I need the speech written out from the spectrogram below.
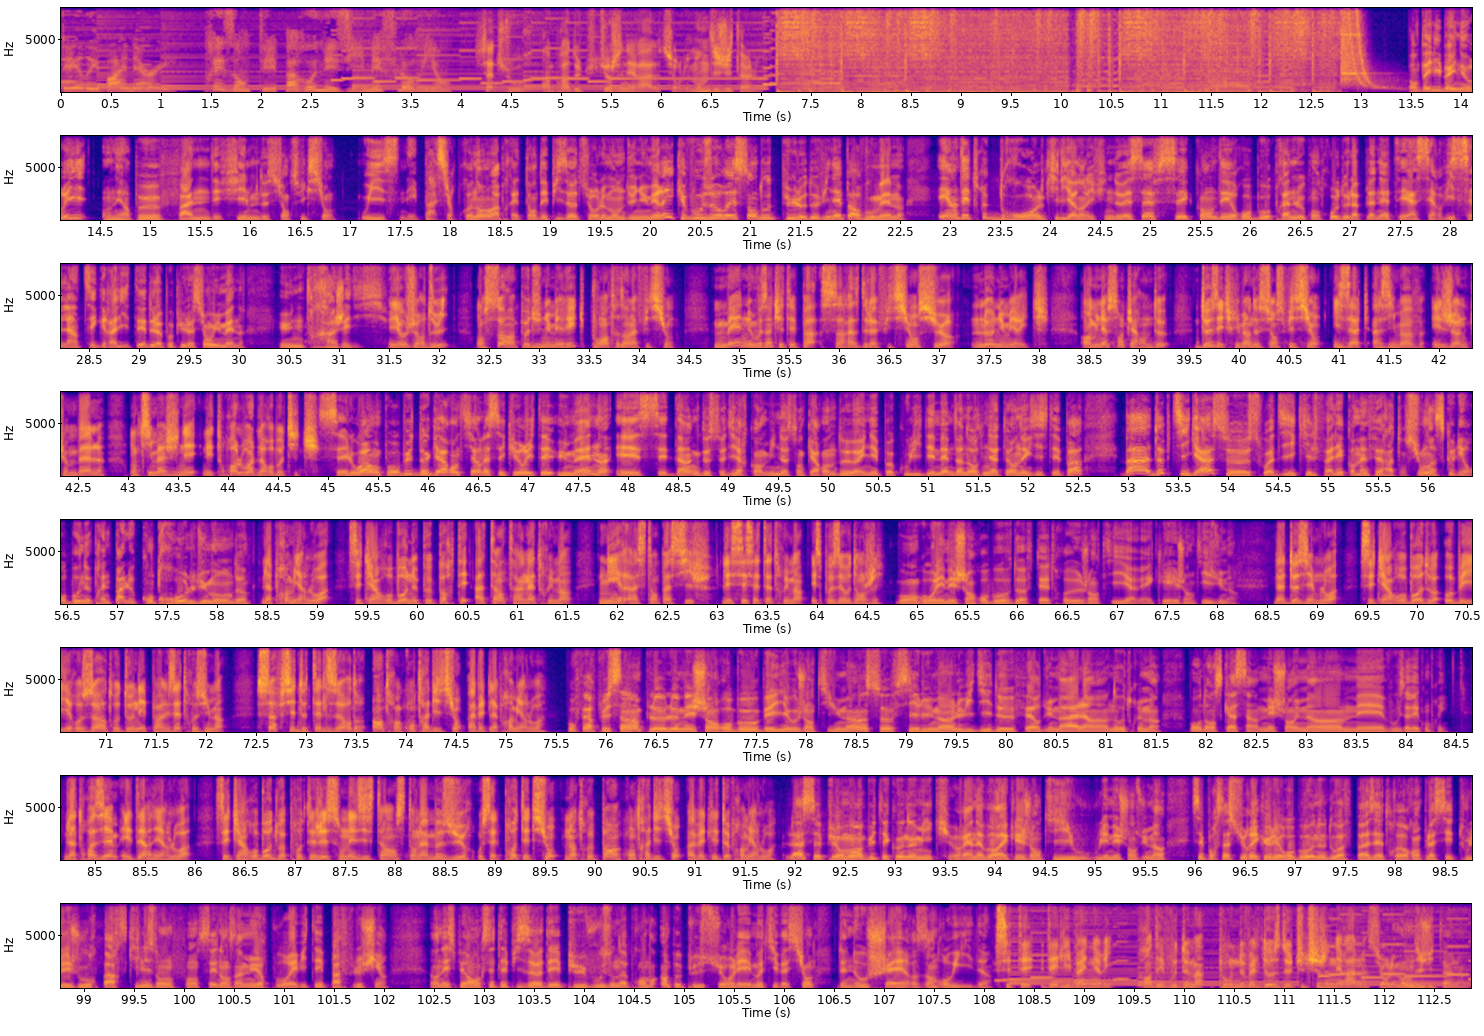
Daily Binary. Présenté par Onésime et Florian. Chaque jour, un brin de culture générale sur le monde digital. Dans Daily Binary, on est un peu fan des films de science-fiction. Oui, ce n'est pas surprenant, après tant d'épisodes sur le monde du numérique, vous aurez sans doute pu le deviner par vous-même. Et un des trucs drôles qu'il y a dans les films de SF, c'est quand des robots prennent le contrôle de la planète et asservissent l'intégralité de la population humaine. Une tragédie. Et aujourd'hui, on sort un peu du numérique pour entrer dans la fiction. Mais ne vous inquiétez pas, ça reste de la fiction sur le numérique. En 1942, deux écrivains de science-fiction, Isaac Asimov et John Campbell, ont imaginé les trois lois de la robotique. Ces lois ont pour but de garantir la sécurité humaine, et c'est dingue de se dire qu'en 1942, à une époque où l'idée même d'un ordinateur n'existait pas, bah deux petits gars se soient dit qu'il fallait quand même faire attention à ce que les robots ne prennent pas le contrôle du monde. La première loi, c'est qu'un robot ne peut porter atteinte à un être humain, ni restant passif, laisser cet être humain exposé au danger. Bon, en gros, les méchants robots doivent être euh, gentils avec les gentils humains. La deuxième loi, c'est qu'un robot doit obéir aux ordres donnés par les êtres humains, sauf si de tels ordres entrent en contradiction avec la première loi. Pour faire plus simple, le méchant robot obéit au gentil humain, sauf si l'humain lui dit de faire du mal à un autre humain. Bon, dans ce cas, c'est un méchant humain, mais vous avez compris. La troisième et dernière loi, c'est qu'un robot doit protéger son existence dans la mesure où cette protection n'entre pas en contradiction avec les deux premières lois. Là, c'est purement un but économique, rien à voir avec les gentils ou les méchants humains. C'est pour s'assurer que les robots ne doivent pas être remplacés tous les jours parce qu'ils ont foncé dans un mur pour éviter paf le chien. En espérant que cet épisode ait pu vous en apprendre un peu plus sur les motivations de nos chers androïdes. C'était Daily Binary. Rendez-vous demain pour une nouvelle dose de culture générale sur le monde digital.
